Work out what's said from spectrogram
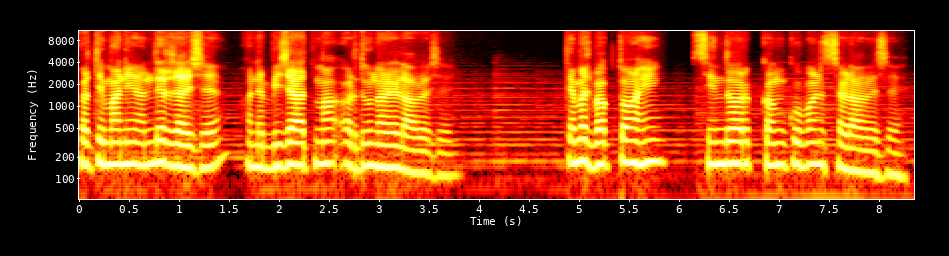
પ્રતિમાની અંદર જાય છે અને બીજા હાથમાં અડધું નારિયેળ આવે છે. તેમજ ભક્તો અહીં સિંદોર, કંકુ પણ ચડાવે છે.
